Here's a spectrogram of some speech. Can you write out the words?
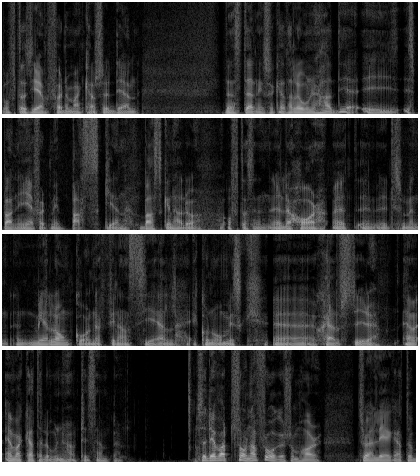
oftast jämförde man kanske den den ställning som Katalonien hade i, i Spanien jämfört med Baskien. Basken hade oftast en, eller har ett, eh, liksom en, en, mer långtgående finansiell ekonomisk eh, självstyre än, än vad Katalonien har till exempel. Så det har varit sådana frågor som har tror jag, legat och,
